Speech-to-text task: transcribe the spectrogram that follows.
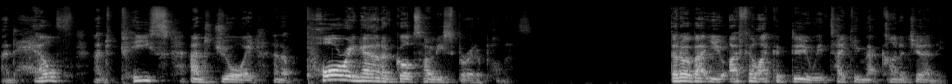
and health and peace and joy and a pouring out of God's Holy Spirit upon us. Don't know about you, I feel I could do with taking that kind of journey.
